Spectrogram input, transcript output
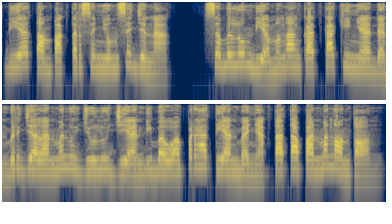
Dia tampak tersenyum sejenak. Sebelum dia mengangkat kakinya dan berjalan menuju Lujian di bawah perhatian banyak tatapan menonton.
